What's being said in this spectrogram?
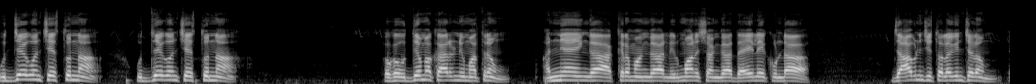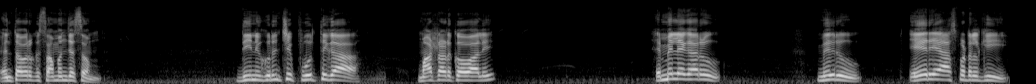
ఉద్యోగం చేస్తున్న ఉద్యోగం చేస్తున్న ఒక ఉద్యమకారుని మాత్రం అన్యాయంగా అక్రమంగా నిర్మానుషంగా దయ లేకుండా జాబ్ నుంచి తొలగించడం ఎంతవరకు సమంజసం? దీని గురించి పూర్తిగా మాట్లాడుకోవాలి. ఎమ్మెల్యే గారు మీరు ఏరియా హాస్పిటల్కి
